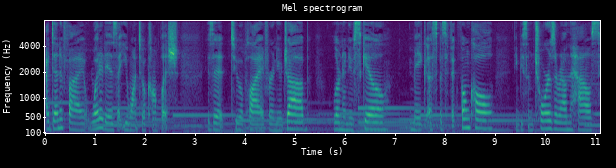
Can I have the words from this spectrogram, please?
identify what it is that you want to accomplish. Is it to apply for a new job, learn a new skill, make a specific phone call, maybe some chores around the house?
